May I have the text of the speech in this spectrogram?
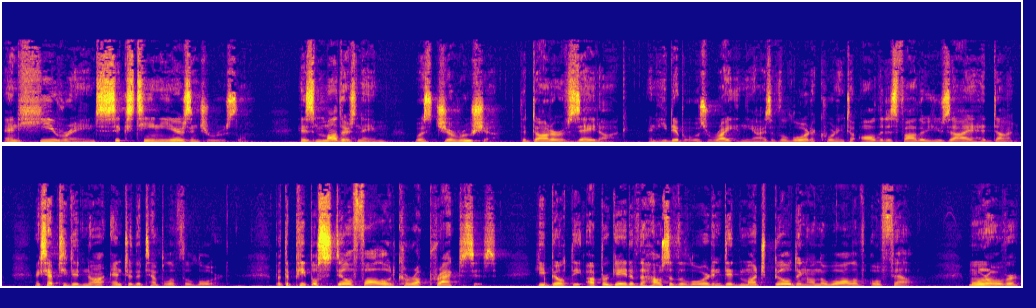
and he reigned 16 years in Jerusalem. His mother's name was Jerusha, the daughter of Zadok, and he did what was right in the eyes of the Lord, according to all that his father Uzziah had done except he did not enter the temple of the Lord. But the people still followed corrupt practices. He built the upper gate of the house of the Lord and did much building on the wall of Ophel. Moreover,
